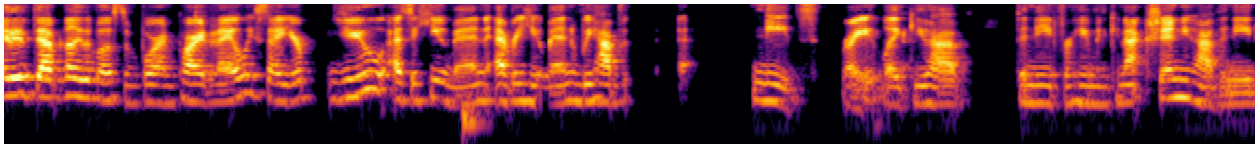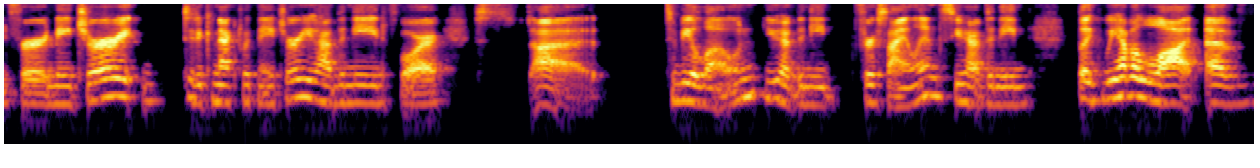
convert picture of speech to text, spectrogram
it is definitely the most important part. And I always say you're you as a human, every human, we have needs, right? Like you have the need for human connection, you have the need for nature to connect with nature, you have the need for uh to be alone, you have the need for silence, you have the need like we have a lot of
